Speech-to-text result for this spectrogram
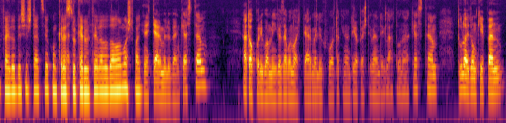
fejlődési stációkon keresztül hát, kerültél el oda, ahol most vagy? Én egy termelőben kezdtem, Hát akkoriban még igazából nagy termelők voltak, én a Délpesti vendéglátónál kezdtem. Tulajdonképpen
